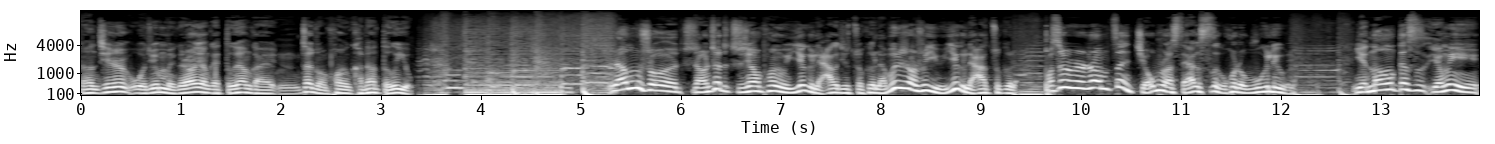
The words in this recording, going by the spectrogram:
嗯，其实我觉得每个人应该都应该，嗯，这种朋友可能都有。人们说让这的知心朋友一个两个就足够了，为什么说有一个两个足够了？不是说让我们再交不上三个四个或者五个六了，也能，但是因为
